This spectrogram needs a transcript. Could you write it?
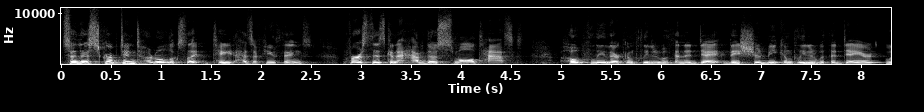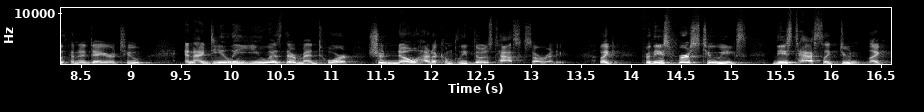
So this script in total looks like has a few things. First, it's going to have those small tasks. Hopefully, they're completed within a day. They should be completed with a day or, within a day or two. And ideally, you as their mentor should know how to complete those tasks already. Like for these first two weeks, these tasks like do like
